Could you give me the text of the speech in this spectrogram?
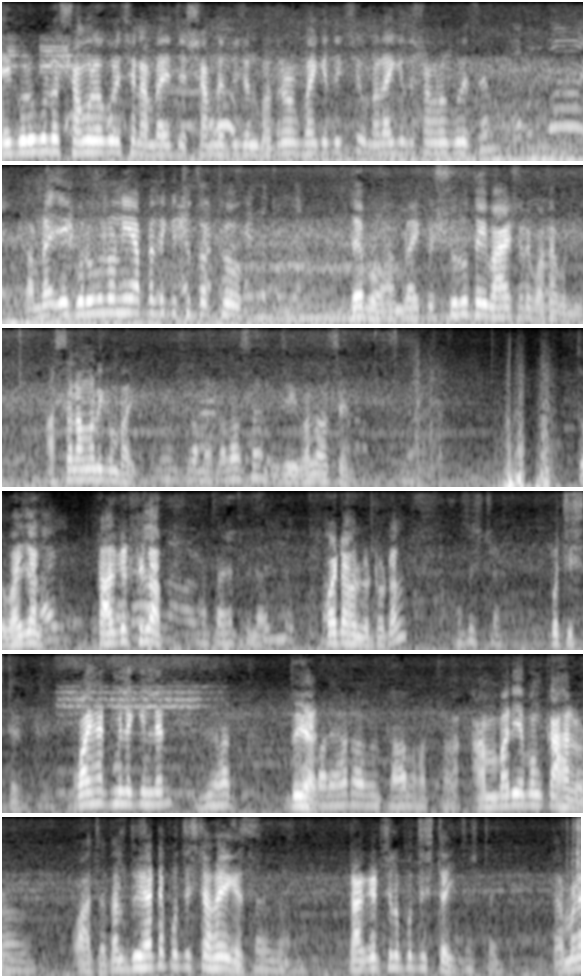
এই গরুগুলো সংগ্রহ করেছেন আমরা এই যে সামনে দুজন ভদ্রলোক ভাইকে দেখছি ওনারাই কিন্তু সংগ্রহ করেছেন। তো আমরা এই গরুগুলো নিয়ে আপনাদের কিছু তথ্য দেব। আমরা একটু শুরুতেই ভাইয়ের সাথে কথা বলি। আসসালামু আলাইকুম ভাই। ভালো আছেন? জি ভালো আছেন। তো ভাইজান টার্গেট ফিল আপ কয়টা হলো টোটাল পঁচিশটা। পঁচিশটা। কয় হাট মিলে কিনলেন? দুই হাট। দুই হাট? আমবাড়ি এবং কাহারোল। ও আচ্ছা তাহলে দুই হাটে পঁচিশটা হয়ে গেছে। টার্গেট ছিল পঁচিশটাই। তার মানে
